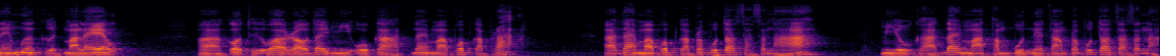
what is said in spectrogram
ในเมื่อเกิดมาแล้วก็ถือว่าเราได้มีโอกาสได้มาพบกับพระได้มาพบกับพระพุทธศาสนา มีโอกาสได้มาทำบุญในทางพระพุทธศาสนา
